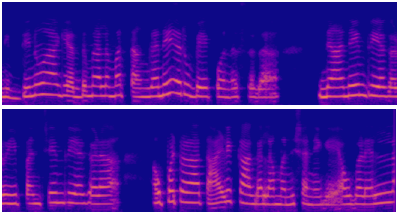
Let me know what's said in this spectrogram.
ನಿದ್ದೆನೂ ಆಗಿ ಎದ್ದ ಮೇಲೆ ಮತ್ತೆ ಹಂಗನೇ ಬೇಕು ಅನ್ನಿಸ್ತದೆ ಜ್ಞಾನೇಂದ್ರಿಯಗಳು ಈ ಪಂಚೇಂದ್ರಿಯಗಳ ಉಪಟ ತಾಳ್ಲಿಕ್ಕಾಗಲ್ಲ ಮನುಷ್ಯನಿಗೆ. ಅವುಗಳೆಲ್ಲ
